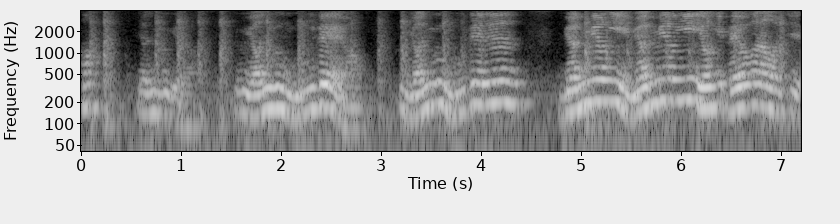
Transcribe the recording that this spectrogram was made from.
어? 연극이에요. 연극 무대예요. 연극 무대는 몇 명이 몇 명이 여기 배우가 나올지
